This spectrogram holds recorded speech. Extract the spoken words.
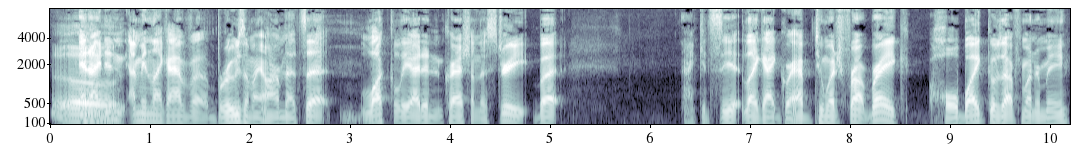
And I Oh. didn't I mean like I have a bruise on my arm, that's it. Luckily I didn't crash on the street, but I could see it like I grabbed too much front brake, whole bike goes out from under me.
